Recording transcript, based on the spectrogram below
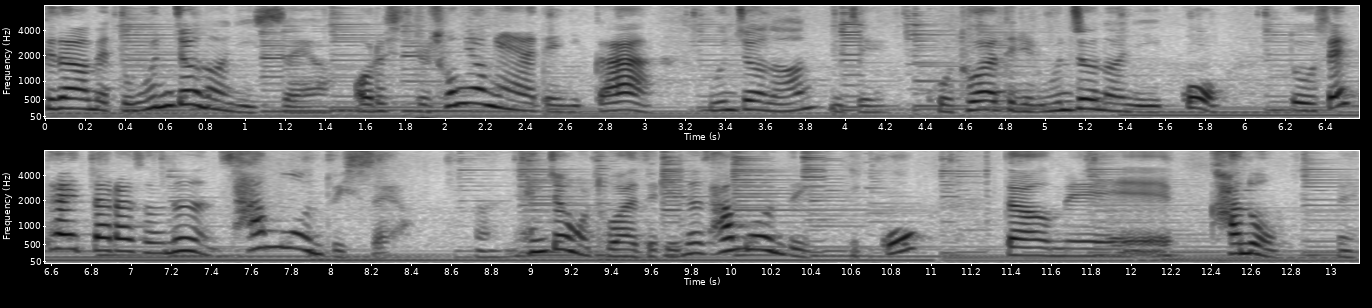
그 다음에 또 운전원이 있어요. 어르신들 송영해야 되니까 운전원, 이제 그 도와드리는 운전원이 있고, 또 센터에 따라서는 사무원도 있어요. 어, 행정을 도와드리는 사무원도 있고, 그 다음에 간호, 네,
